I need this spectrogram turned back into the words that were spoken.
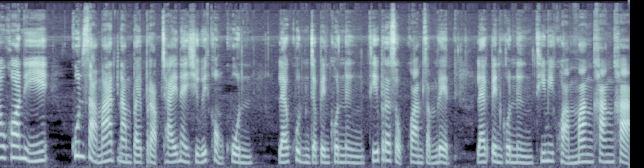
9 ข้อนี้ คุณสามารถนำไปปรับใช้ในชีวิตของคุณ แล้วคุณจะเป็นคนหนึ่งที่ประสบความสำเร็จ และเป็นคนหนึ่งที่มีความมั่งคั่งค่ะ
